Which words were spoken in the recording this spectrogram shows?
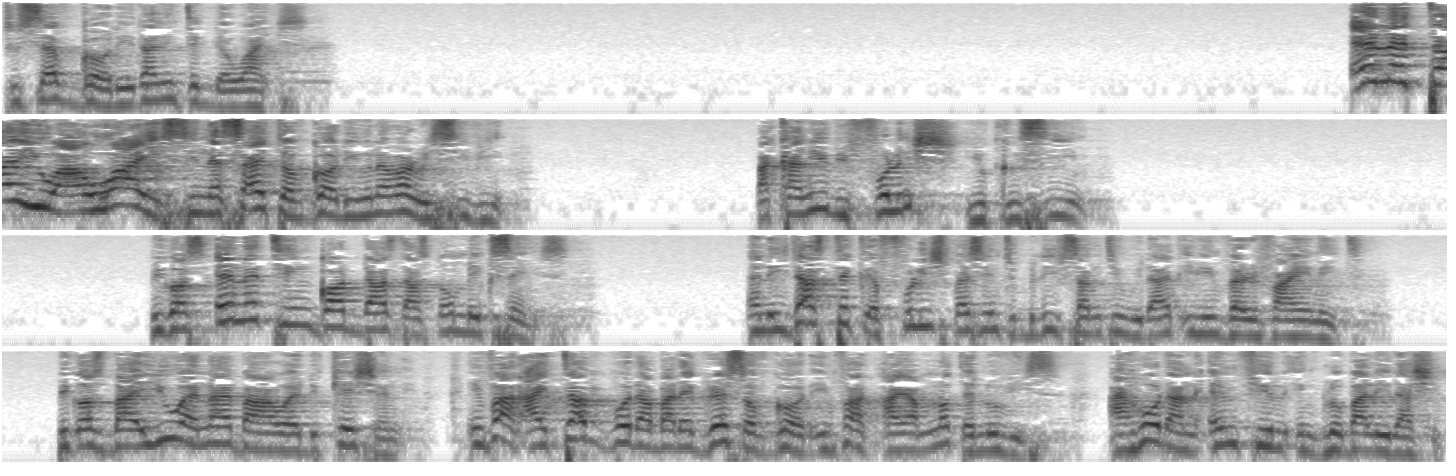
to serve God, it doesn't take the wise. Anytime you are wise in the sight of God, you will never receive Him. But can you be foolish? You can see Him. Because anything God does does not make sense. And it just takes a foolish person to believe something without even verifying it. Because by you and I, by our education, in fact, I tell people that by the grace of God, in fact, I am not a novice. I hold an MPhil in global leadership.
